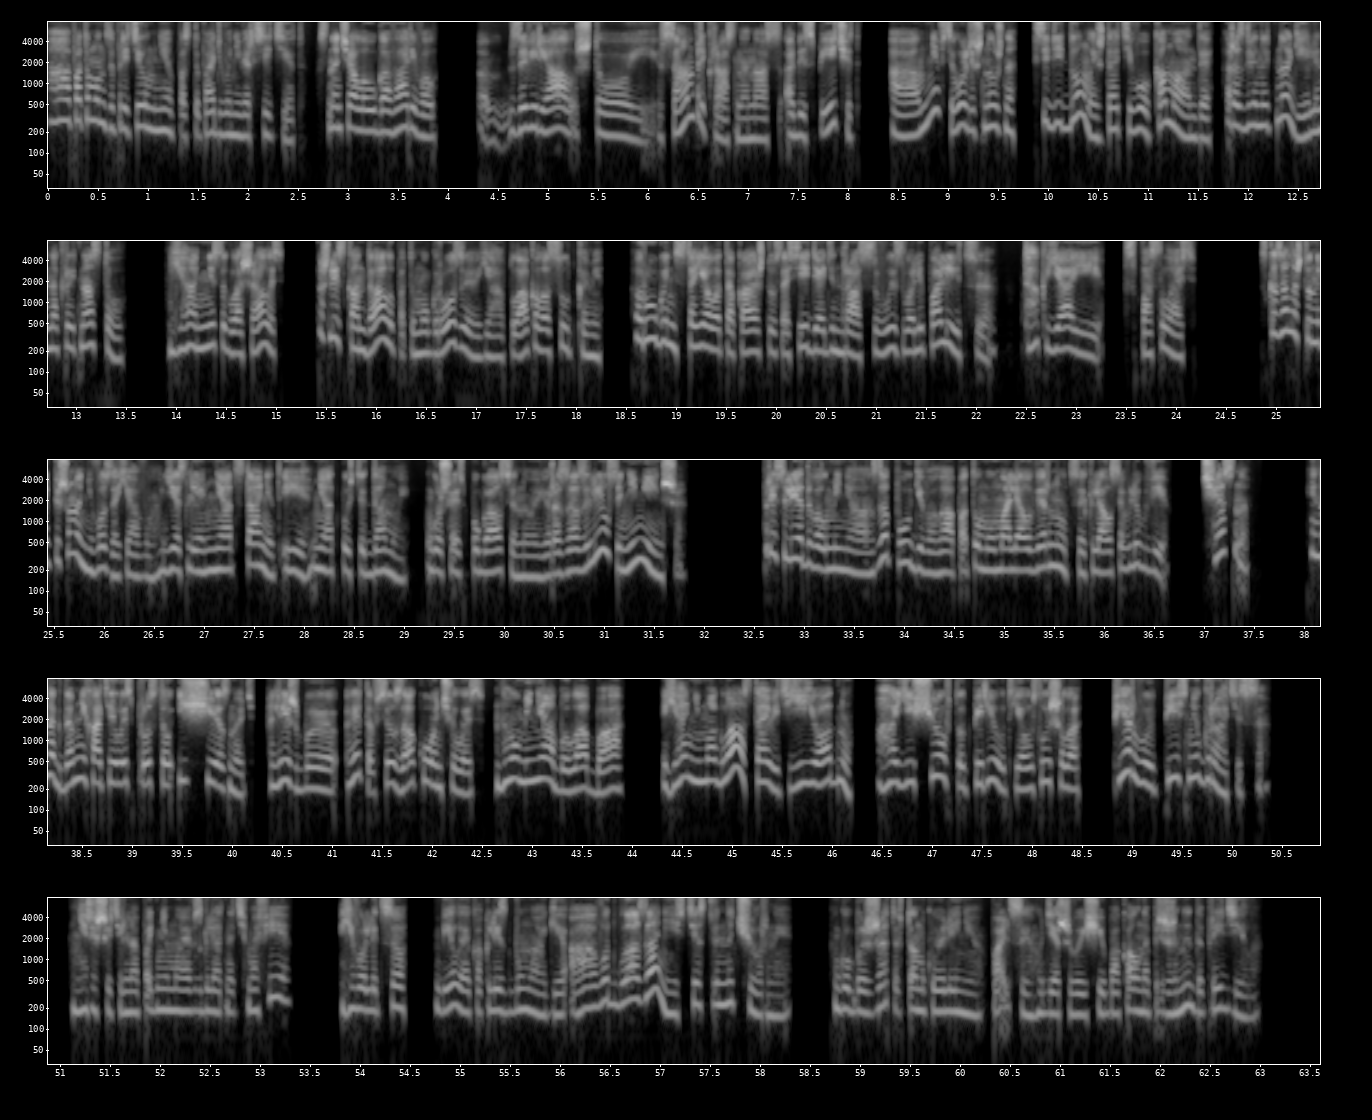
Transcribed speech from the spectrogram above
А потом он запретил мне поступать в университет. Сначала уговаривал, э, заверял, что и сам прекрасно нас обеспечит, а мне всего лишь нужно сидеть дома и ждать его команды, раздвинуть ноги или накрыть на стол. Я не соглашалась. Пошли скандалы, потом угрозы, я плакала сутками. Ругань стояла такая, что соседи один раз вызвали полицию. Так я и спаслась. Сказала, что напишу на него заяву, если не отстанет и не отпустит домой. Гоша испугался, но и разозлился не меньше. Преследовал меня, запугивал, а потом умолял вернуться и клялся в любви. Честно? Иногда мне хотелось просто исчезнуть, лишь бы это все закончилось. Но у меня была Ба. Я не могла оставить ее одну. А еще в тот период я услышала первую песню Гратиса. Нерешительно поднимая взгляд на Тимофея. Его лицо белое, как лист бумаги, а вот глаза неестественно черные. Губы сжаты в тонкую линию, пальцы, удерживающие бокал, напряжены до предела.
